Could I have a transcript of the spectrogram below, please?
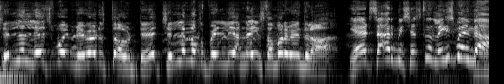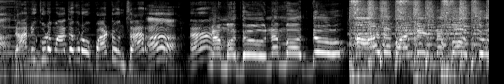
చెల్లెలు లేచిపోయి మేమేడుస్తా ఉంటే చెల్లెమ్మకు పెళ్ళి అన్నయ్యకి సంబరం ఏందిరా? ఏడు సార్ మీ సిస్టర్ లేచిపోయిందా? దానికి కూడా మా దగ్గర ఒక పాట ఉంది సార్. నమ్మొద్దు నమ్మొద్దు ఆడవాళ్ళని నమ్మొద్దు.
